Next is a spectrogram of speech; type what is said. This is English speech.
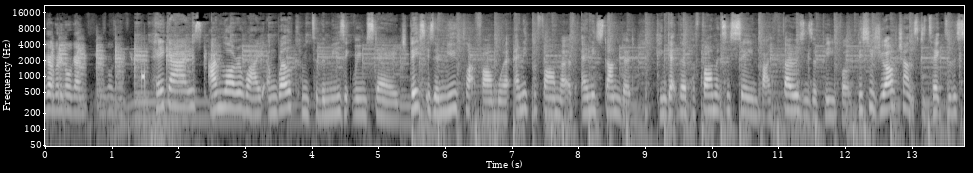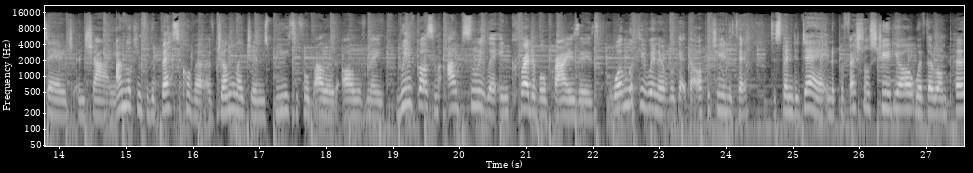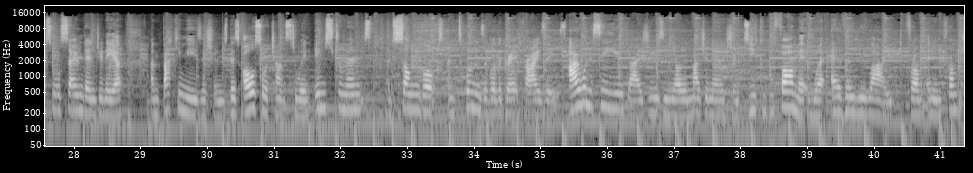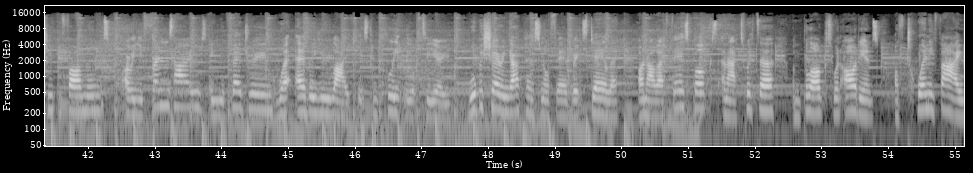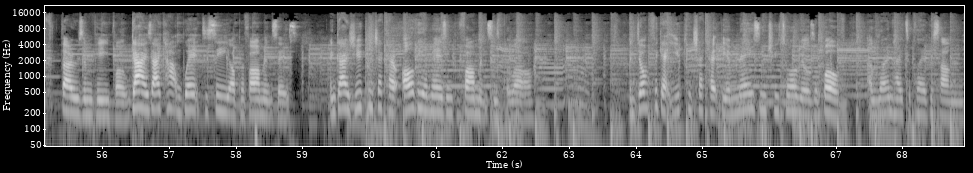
Okay, I'm gonna go again. Hey guys, I'm Laura White and welcome to the Musicroom Stage. This is a new platform where any performer of any standard can get their performances seen by thousands of people. This is your chance to take to the stage and shine. I'm looking for the best cover of John Legend's beautiful ballad All of Me. We've got some absolutely incredible prizes. One lucky winner will get the opportunity to spend a day in a professional studio with their own personal sound engineer and backing musicians. There's also a chance to win instruments and songbooks and tons of other great prizes. I want to see you guys using your imagination so you can perform it wherever you like, from an impromptu performance or in your friend's house, in your bedroom, wherever you like. It's completely up to you. We'll be sharing our personal favourites daily on our Facebooks and our Twitter and blog to an audience of 25,000 people. Guys, I can't wait to see your performances. And guys, you can check out all the amazing performances below. And don't forget, you can check out the amazing tutorials above and learn how to play the song.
